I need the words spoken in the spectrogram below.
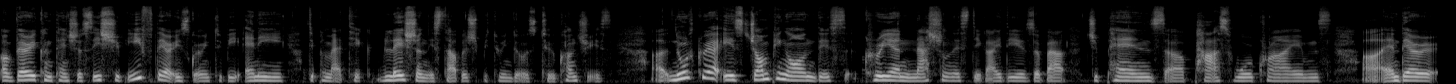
a very contentious issue if there is going to be any diplomatic relation established between those two countries. Uh, North Korea is jumping on this. Korean nationalistic ideas about Japan's uh, past war crimes, uh, and there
